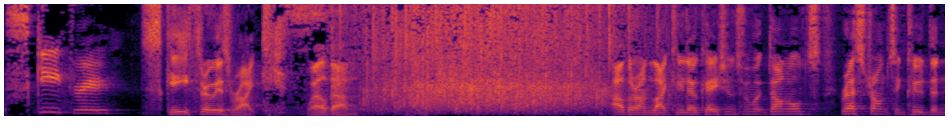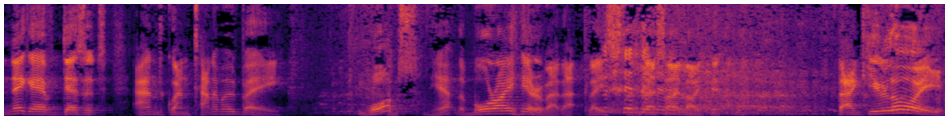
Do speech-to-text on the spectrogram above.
Ski through. Ski through is right. Well done. Other unlikely locations for McDonald's restaurants include the Negev Desert and Guantanamo Bay. What? Yeah, the more I hear about that place, the less I like it. Thank you, Lloyd.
